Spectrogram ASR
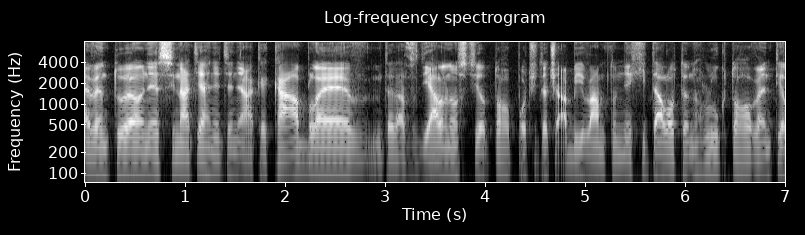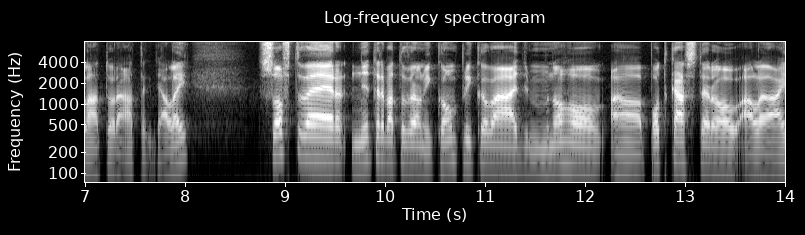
Eventuálne si natiahnete nejaké káble, teda vzdialenosti od toho počítača, aby vám to nechytalo ten hluk toho ventilátora a tak ďalej. Software, netreba to veľmi komplikovať, mnoho podcasterov, ale aj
